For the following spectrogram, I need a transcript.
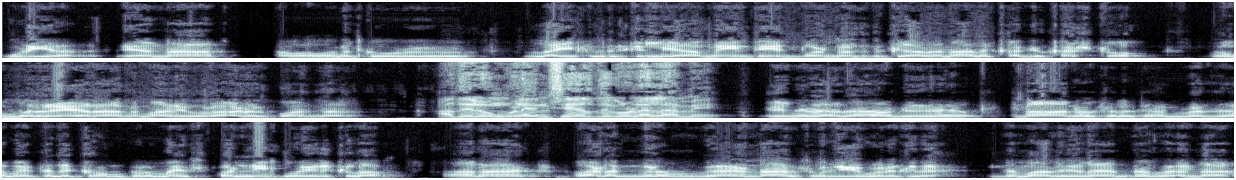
முடியாது. ஏன்னா அவனுக்கு ஒரு லைஃப் இருக்கு இல்லையா மெயின்டைன் பண்ணதுக்கு. அதனால கொஞ்சம் கஷ்டம். ரொம்ப ரேரா அந்த மாதிரி ஒரு ஆள் இருப்பாங்க. அதில் உங்களையும் சேர்த்து கொள்ளலாமே. இல்ல அதாவது நானும் சில சம- சமயத்துல காம்ப்ரமைஸ் பண்ணி போயிருக்கலாம். ஆனா படங்களும் வேண்டாம் சொல்லியும் இருக்கிறேன். இந்த மாதிரி எல்லாம் இருந்தா வேண்டாம்.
